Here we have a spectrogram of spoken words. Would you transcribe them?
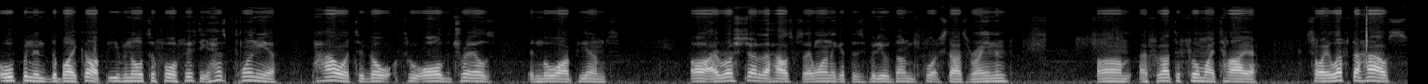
opened the bike up, even though it's a 450. It has plenty of power to go through all the trails in low RPMs. Uh, I rushed out of the house because I wanted to get this video done before it starts raining um, I forgot to fill my tire. So I left the house.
